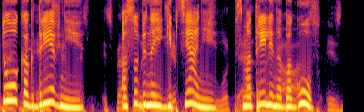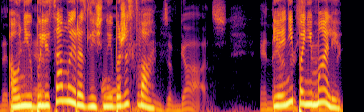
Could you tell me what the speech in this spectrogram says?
То, как древние, особенно египтяне, смотрели на богов, а у них были самые различные божества. И они понимали,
